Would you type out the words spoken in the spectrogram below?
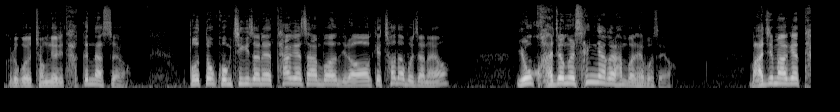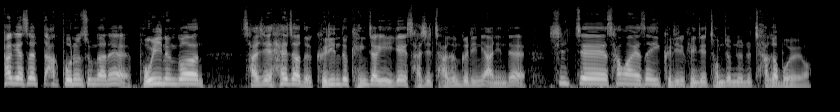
그리고 정렬이 다 끝났어요. 보통 공 치기 전에 탁에서 한번 이렇게 쳐다보잖아요. 요 과정을 생략을 한번 해보세요. 마지막에 타겟을 딱 보는 순간에 보이는 건 사실 해저드 그린도 굉장히 이게 사실 작은 그린이 아닌데 실제 상황에서 이 그린이 굉장히 점점 점점 작아 보여요.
